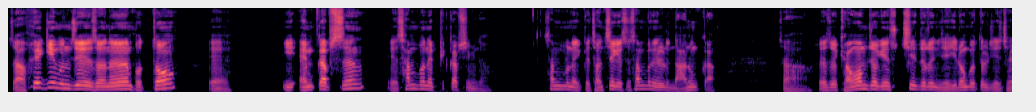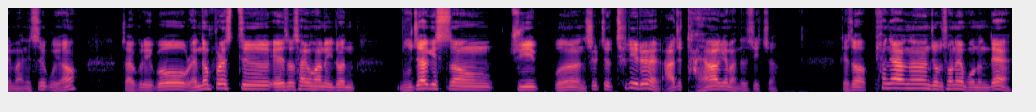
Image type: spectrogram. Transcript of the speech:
자, 회귀 문제에서는 보통 예, 이 M 값은 예, 3분의 P 값입니다. 3분의 그 전체 개수 3분의 1로 나눈 값. 자, 그래서 경험적인 수치들은 이제 이런 것들을 이제 제일 많이 쓰고요. 자, 그리고 랜덤 포레스트에서 사용하는 이런 무작위성 주입은 실제로 트리를 아주 다양하게 만들 수 있죠. 그래서 편향은 좀 손해 보는데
